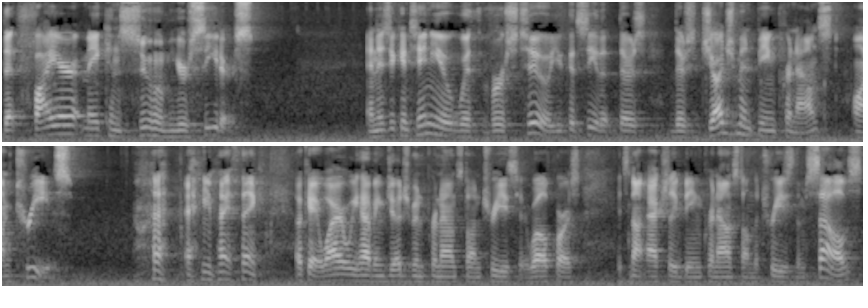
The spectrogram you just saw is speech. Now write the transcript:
that fire may consume your cedars. And as you continue with verse 2, you can see that there's, there's judgment being pronounced on trees. and you might think, okay, why are we having judgment pronounced on trees here? Well, of course, it's not actually being pronounced on the trees themselves.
